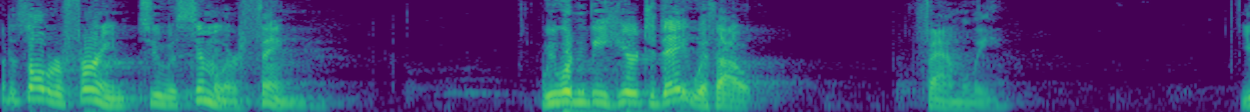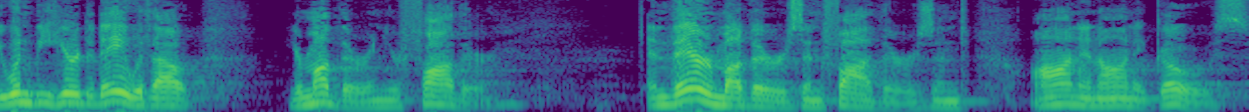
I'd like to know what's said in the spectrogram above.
But it's all referring to a similar thing. We wouldn't be here today without family. You wouldn't be here today without your mother and your father, and their mothers and fathers, and on and on it goes.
